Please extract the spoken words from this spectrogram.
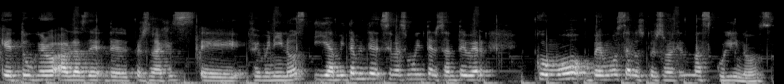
que tú, Jero, hablas de, personajes eh, femeninos y a mí también se me hace muy interesante ver cómo vemos a los personajes masculinos,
